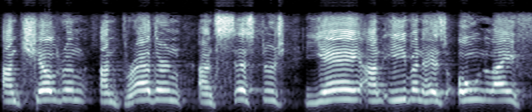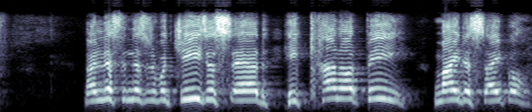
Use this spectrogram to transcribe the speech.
and children and brethren and sisters, yea, and even his own life. Now listen, this is what Jesus said. He cannot be my disciple.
